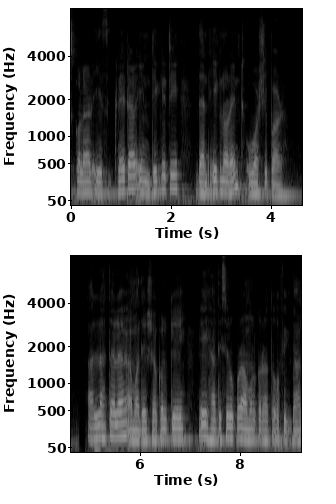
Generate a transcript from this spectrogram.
scholar is greater in dignity than ignorant worshipper আল্লাহ তালা আমাদের সকলকে এই হাদিসের উপর আমল করা তৌফিক দান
